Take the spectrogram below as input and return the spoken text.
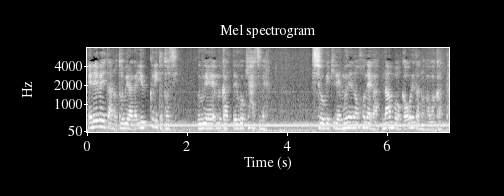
エレベーターの扉がゆっくりと閉じ上へ向かって動き始める。衝撃で胸の骨が何本か折れたのが分かった。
